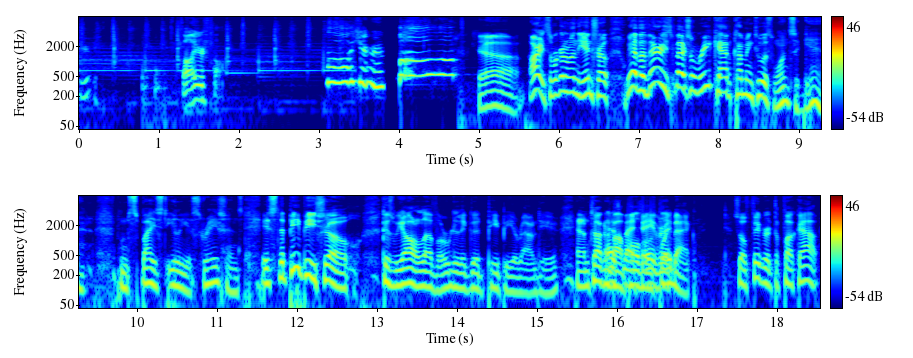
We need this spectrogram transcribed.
It's all your fault. All your fault. Yeah. All right, so we're going to run the intro. We have a very special recap coming to us once again from Spiced Illustrations. It's the PP show, because we all love a really good PP around here. And I'm talking That's about favorite. playback. So figure it the fuck out.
